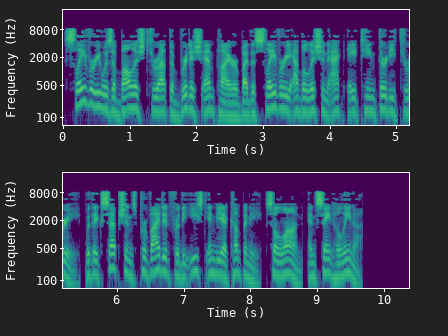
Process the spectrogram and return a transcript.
Slavery was abolished throughout the British Empire by the Slavery Abolition Act 1833, with exceptions provided for the East India Company, Ceylon, and St Helena.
